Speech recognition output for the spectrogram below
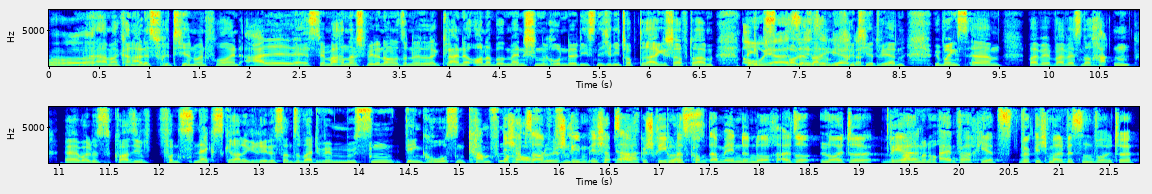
Oh. Ja, man kann alles frittieren, mein Freund. Alles. Wir machen dann später noch so eine kleine Honorable Mention Runde, die es nicht in die Top 3 geschafft haben. Da Oh gibt's ja, tolle sehr, sehr Sachen, die gerne. frittiert werden. Übrigens, ähm, weil wir, weil wir es noch hatten, äh, weil du es quasi von Snacks gerade geredet hast und so weiter, wir müssen den großen Kampf noch Ich hab's auflösen. aufgeschrieben. Ich hab's Ja, aufgeschrieben. Das kommt am Ende noch. Also Leute, wir wer einfach jetzt wirklich mal wissen wollte,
